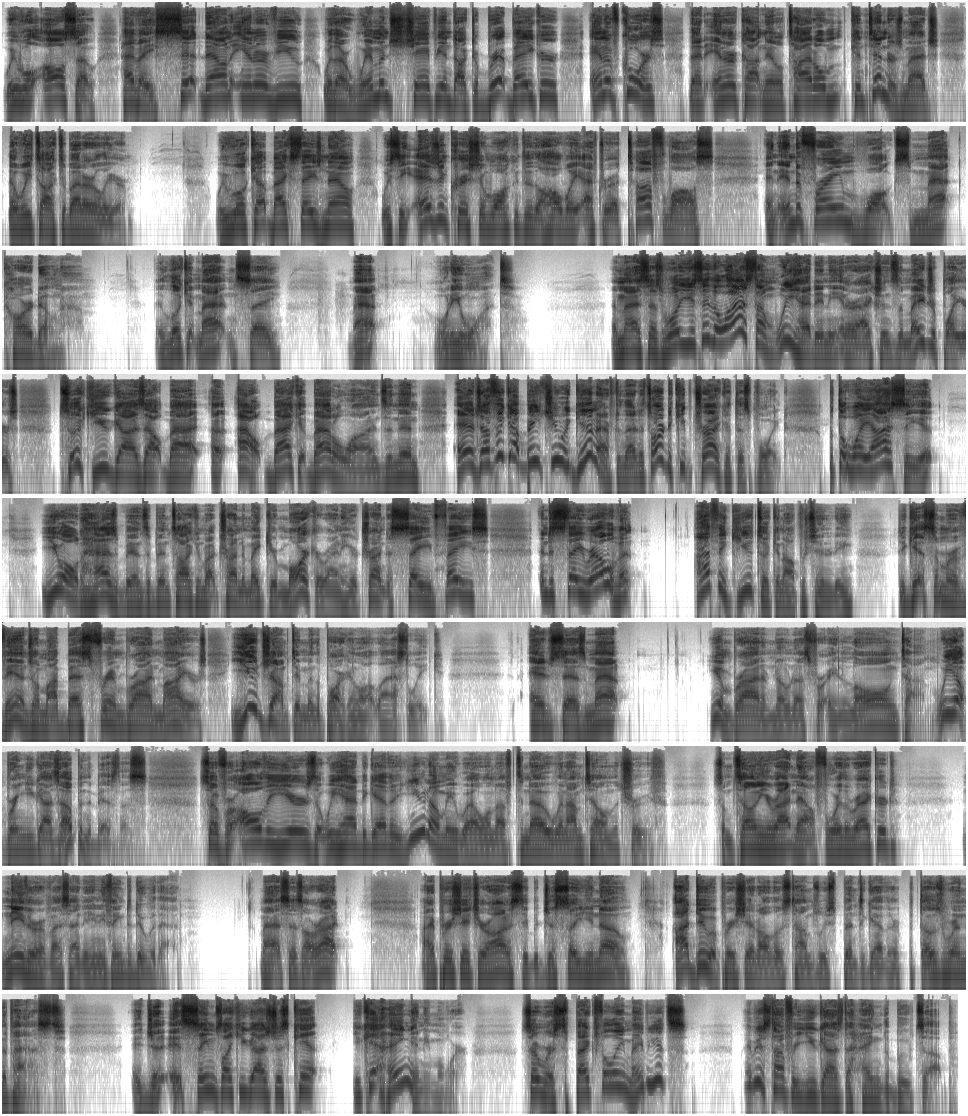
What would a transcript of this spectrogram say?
We will also have a sit down interview with our women's champion, Dr. Britt Baker, and of course, that Intercontinental title contenders match that we talked about earlier. We will cut backstage now. We see Edge and Christian walking through the hallway after a tough loss and into frame walks Matt Cardona. They look at Matt and say, Matt, what do you want? And Matt says, Well, you see, the last time we had any interactions, the major players took you guys out back uh, out back at battle lines, and then Edge, I think I beat you again after that. It's hard to keep track at this point. But the way I see it, you old has-beens have been talking about trying to make your mark around here, trying to save face and to stay relevant. I think you took an opportunity to get some revenge on my best friend, Brian Myers. You jumped him in the parking lot last week. Edge says, Matt, you and Brian have known us for a long time. We helped bring you guys up in the business. So, for all the years that we had together, you know me well enough to know when I'm telling the truth. So, I'm telling you right now, for the record, neither of us had anything to do with that. Matt says, All right, I appreciate your honesty, but just so you know, I do appreciate all those times we spent together, but those were in the past. It just, it seems like you guys just can't you can't hang anymore. So respectfully, maybe it's maybe it's time for you guys to hang the boots up.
